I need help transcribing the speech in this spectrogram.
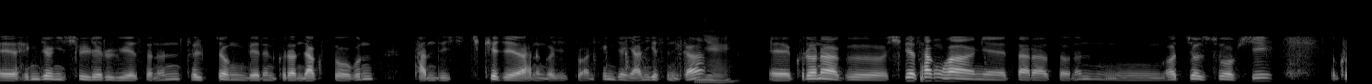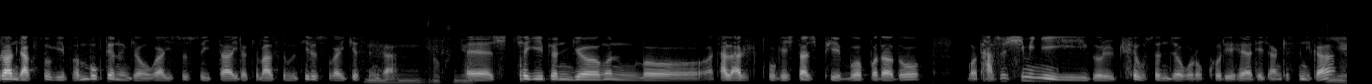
예, 행정의 신뢰를 위해서는 결정되는 그런 약속은 반드시 지켜져야 하는 것이 또한 행정이 아니겠습니까? 예. 예, 그러나 그 시대 상황에 따라서는 어쩔 수 없이 그러한 약속이 번복되는 경우가 있을 수 있다 이렇게 말씀을 드릴 수가 있겠습니다. 음, 그렇군요. 예, 시책이 변경은 뭐 잘 알고 계시다시피 무엇보다도 뭐 다수 시민의 이익을 최우선적으로 고려해야 되지 않겠습니까? 예.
